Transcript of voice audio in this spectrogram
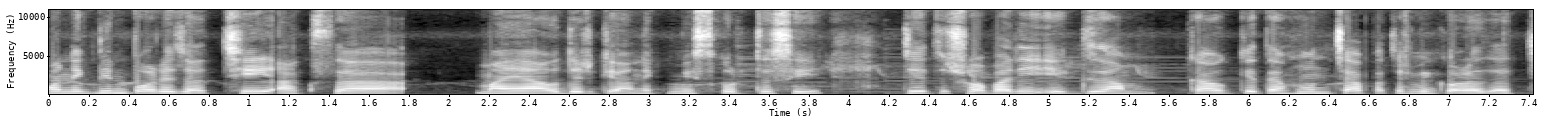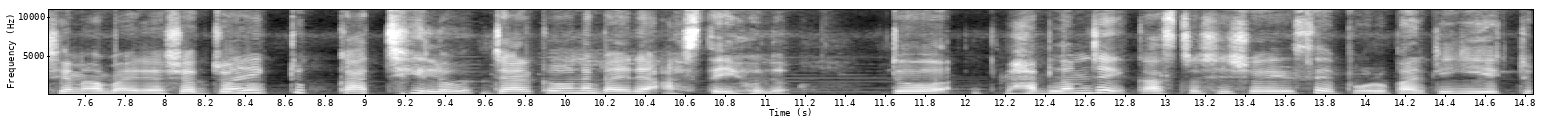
অনেক দিন পরে যাচ্ছি, আকসা মায়া ওদেরকে অনেক মিস করতেছি। যেহেতু সবারই এক্সাম কাউকে তেমন চাপাচাপি করা যাচ্ছে না বাইরে আসার জন্য। একটু কাজ ছিল, যার কারণে বাইরে আসতেই হলো। তো ভাবলাম যে কাজটা শেষ হয়ে গেছে, পুরো পার্কে গিয়ে একটু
